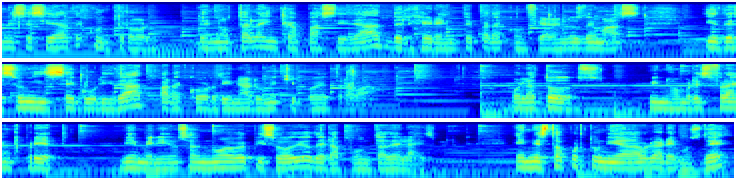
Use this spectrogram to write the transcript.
Necesidad de control denota la incapacidad del gerente para confiar en los demás y de su inseguridad para coordinar un equipo de trabajo. Hola a todos, mi nombre es Frank Prieto. Bienvenidos a un nuevo episodio de La Punta del Iceberg. En esta oportunidad hablaremos de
